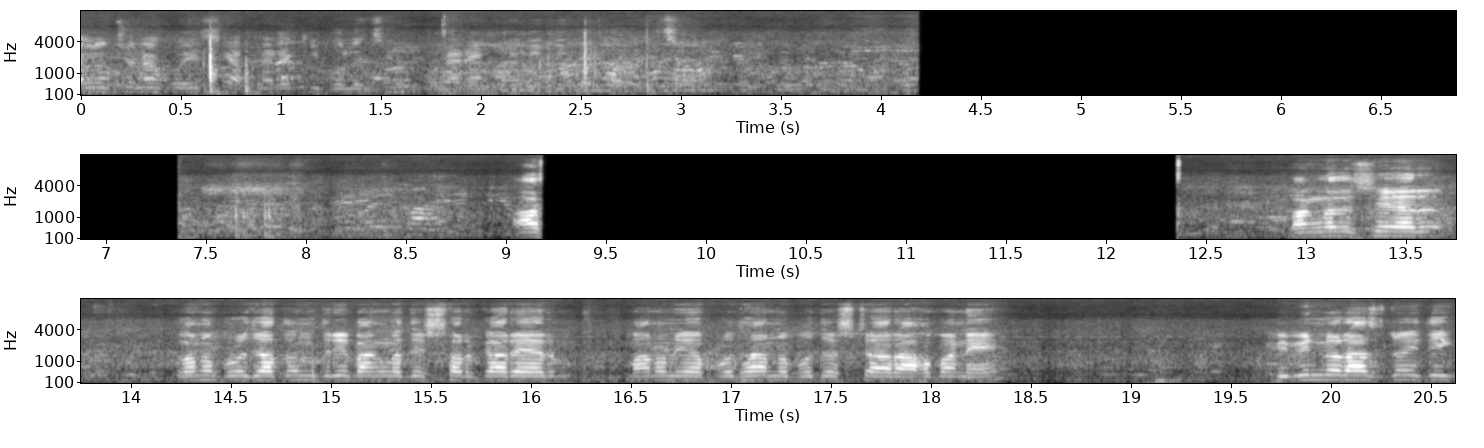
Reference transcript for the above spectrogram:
আলোচনা হয়েছে আপনারা কি বলেছেন ওনারা কি কি কথা বলেছেন বাংলাদেশের গণপ্রজাতন্ত্রী বাংলাদেশ সরকারের মাননীয় প্রধান উপদেষ্টার আহ্বানে বিভিন্ন রাজনৈতিক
